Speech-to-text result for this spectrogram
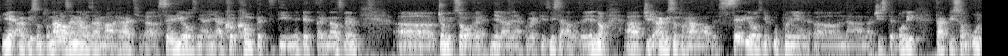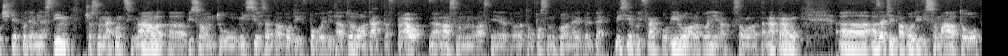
je, ak by som to naozaj, naozaj mal hrať eh, seriózne a nejako kompetitívne, keď tak nazvem, čo mi v solo hre nedáva nejaký veľký zmysel, ale to je jedno. Čiže ak by som to hral naozaj seriózne, úplne na, na čisté body, tak by som určite podľa mňa s tým, čo som na konci mal, by som tú misiu za dva body v pohode dal. To bola tá, tá vpravo. Mal som vlastne v tom poslednom kole na výber dve misie, buď Frankovú Vilu, alebo neviem ako sa volá tá napravo. A za tie dva body by som mal to,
